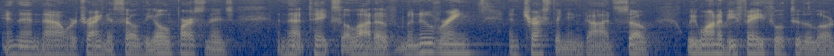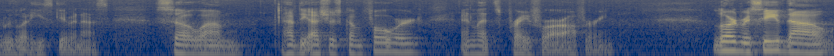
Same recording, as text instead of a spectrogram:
And then now we're trying to sell the old parsonage. And that takes a lot of maneuvering and trusting in God. So we want to be faithful to the Lord with what He's given us. So um, have the ushers come forward and let's pray for our offering. Lord, receive thou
